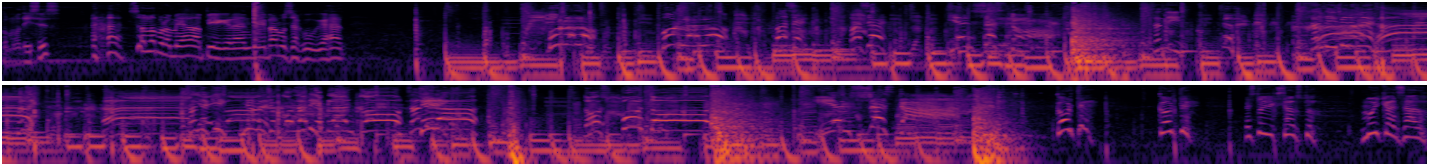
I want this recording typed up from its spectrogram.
¿Cómo dices? Solo bromeaba pie grande. Vamos a jugar. ¡Búrlalo! ¡Búrlalo! ¡Pase! ¡Pase! ¡Y en. ¡Sandy, ¡Y en cesta! ¡Corte! ¡Corte! Estoy exhausto. Muy cansado.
